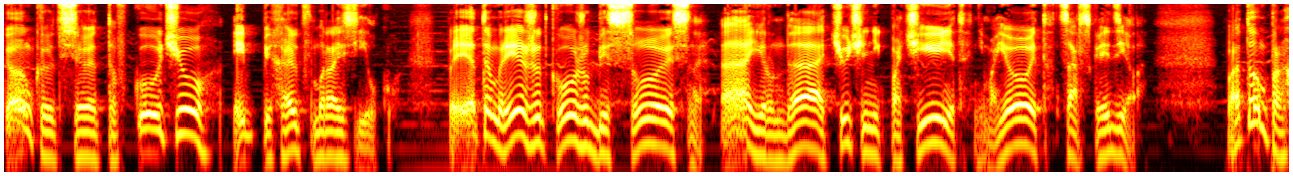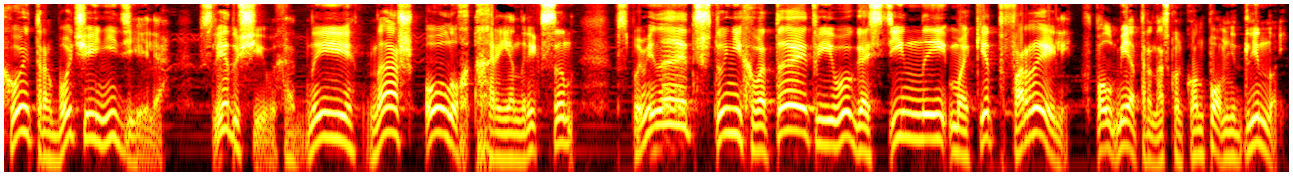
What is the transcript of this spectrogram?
комкают все это в кучу и пихают в морозилку. При этом режет кожу бессовестно. А, ерунда, чучельник починит, не мое это царское дело. Потом проходит рабочая неделя следующие выходные наш Олух Хренриксон вспоминает, что не хватает в его гостиной макет форели в полметра, насколько он помнит длиной,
